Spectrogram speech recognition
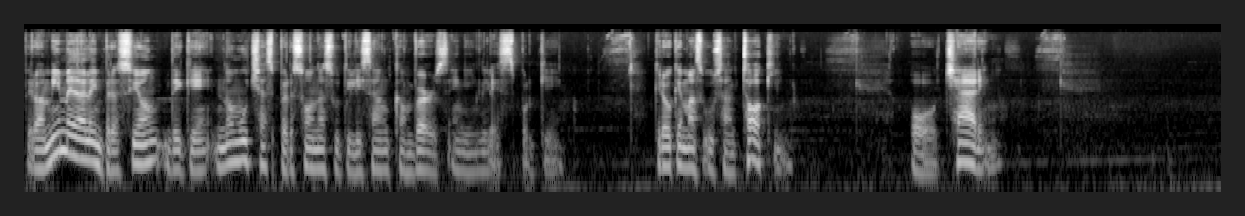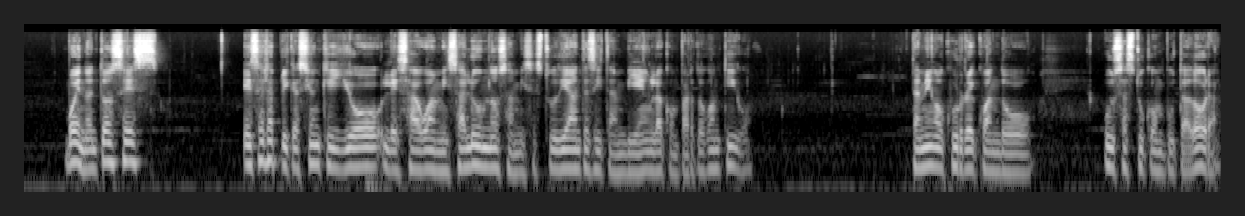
pero a mí me da la impresión de que no muchas personas utilizan converse en inglés, porque creo que más usan talking o chatting. Bueno, entonces esa es la aplicación que yo les hago a mis alumnos, a mis estudiantes y también la comparto contigo. También ocurre cuando usas tu computadora.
